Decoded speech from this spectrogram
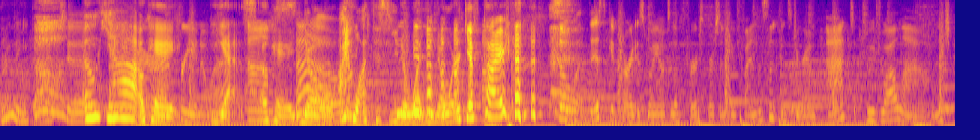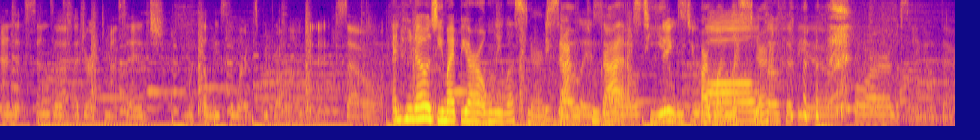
Remember that you got it to Oh, yeah, okay. For you know what? Yes. Um, okay. so- No, I want this. You know what? You know where gift card. So this gift card is going out to the first person who finds us on Instagram at Boudoir Lounge and sends us a direct message with at least the words Boudoir Lounge in it. So and who knows? You might be our only listener. Exactly. So congrats So to you, to our one listener. both of you, for listening out there.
